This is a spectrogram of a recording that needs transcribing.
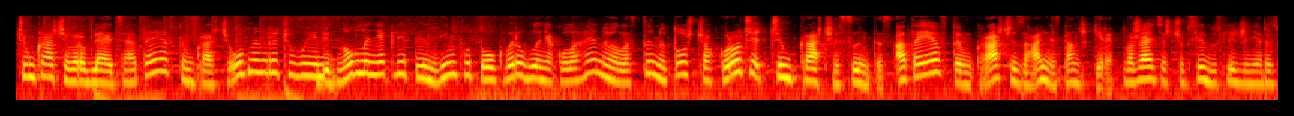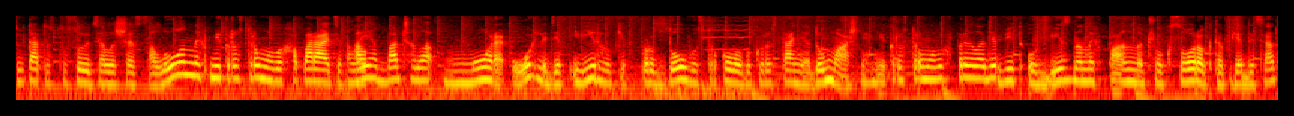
Чим краще виробляється АТФ, тим краще обмін речовин, відновлення клітин, лімфоток, вироблення колагену, еластину тощо. Коротше, чим краще синтез АТФ, тим краще загальний стан шкіри. Вважається, що всі досліджені результати стосуються лише салонних мікрострумових апаратів, але я бачила море оглядів і відгуків про довгострокове використання домашніх мікрострумових приладів від обізнаних панночок 40 та 50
